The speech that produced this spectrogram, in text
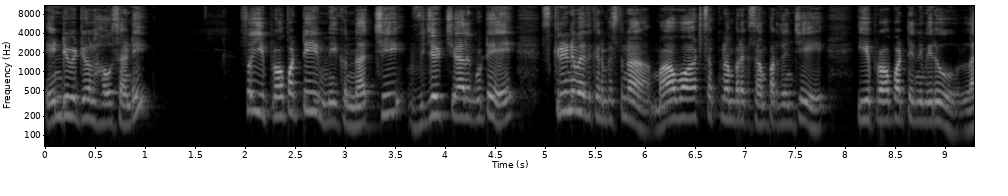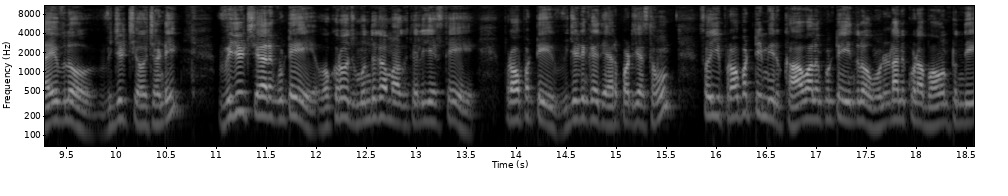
ఇండివిజువల్ హౌస్ అండి. సో ఈ ప్రాపర్టీ మీకు నచ్చి విజిట్ చేయాలనుకుంటే స్క్రీన్ మీద కనిపిస్తున్న మా వాట్సాప్ నెంబర్కి సంప్రదించి ఈ ప్రాపర్టీని మీరు లైవ్లో విజిట్ చేయవచ్చండి. విజిట్ చేయాలనుకుంటే ఒకరోజు ముందుగా మాకు తెలియజేస్తే ప్రాపర్టీ విజిటింగ్ అయితే ఏర్పాటు చేస్తాము. సో ఈ ప్రాపర్టీ మీరు కావాలనుకుంటే ఇందులో ఉండడానికి కూడా బాగుంటుంది.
